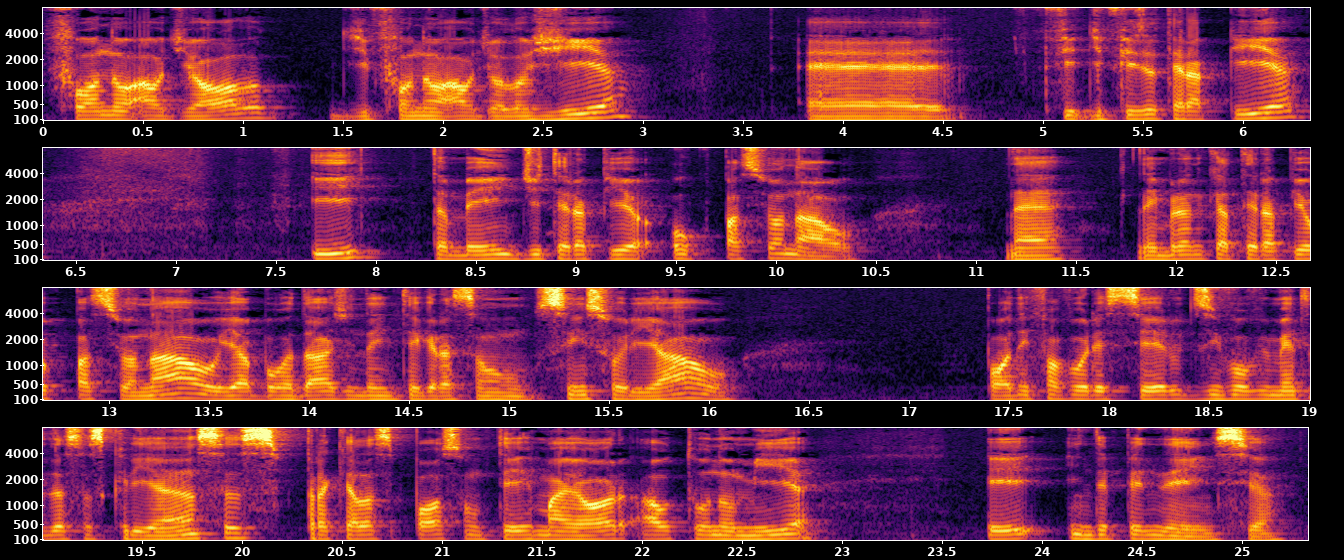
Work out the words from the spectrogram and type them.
fonoaudiólogo, de fonoaudiologia, é, de fisioterapia e também de terapia ocupacional, né? Lembrando que a terapia ocupacional e a abordagem da integração sensorial podem favorecer o desenvolvimento dessas crianças para que elas possam ter maior autonomia e independência.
